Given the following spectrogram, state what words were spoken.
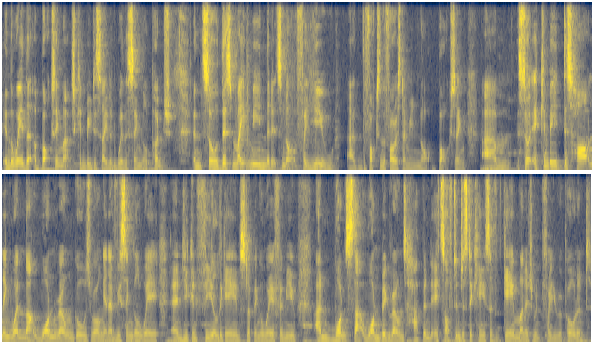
in the way that a boxing match can be decided with a single punch. And so this might mean that it's not for you, uh, the fox in the forest, I mean, not boxing. Um, so it can be disheartening when that one round goes wrong in every single way and you can feel the game slipping away from you. And once that one big round's happened, it's often just a case of game management for your opponent.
